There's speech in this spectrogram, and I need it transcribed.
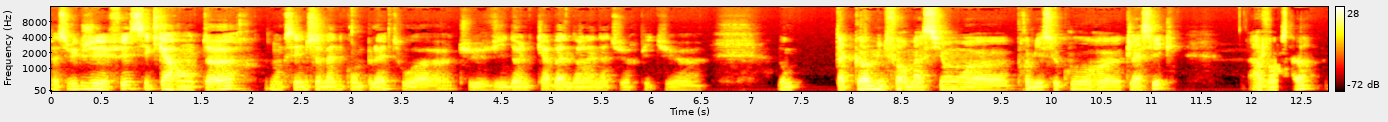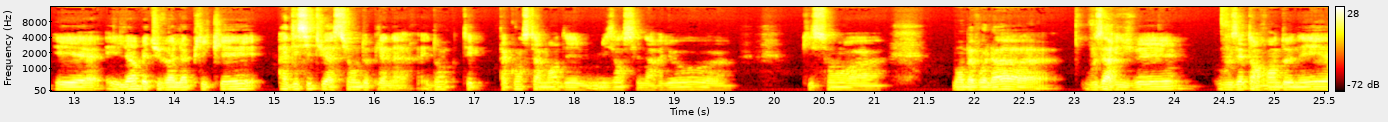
bah, celui que j'ai fait, c'est 40 heures. Donc, c'est une semaine complète où euh, tu vis dans une cabane dans la nature. Puis tu, euh, donc, tu as comme une formation premier secours classique avant ça. Et, et là, bah, tu vas l'appliquer à des situations de plein air. Et donc, tu as constamment des mises en scénario qui sont bon, ben voilà, vous arrivez, vous êtes en randonnée,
